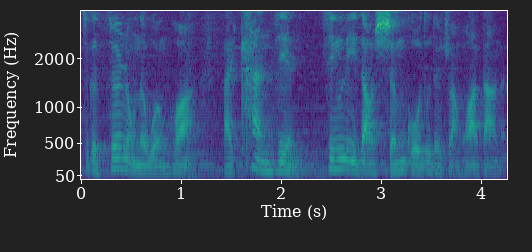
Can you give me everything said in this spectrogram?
这个尊荣的文化，来看见、经历到神国度的转化大能。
